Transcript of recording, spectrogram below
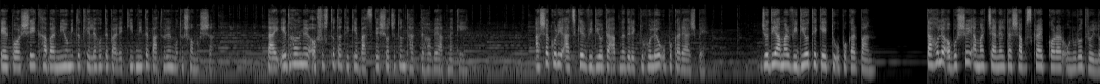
এরপর সেই খাবার নিয়মিত খেলে হতে পারে কিডনিতে পাথরের মতো সমস্যা। তাই এ ধরনের অসুস্থতা থেকে বাঁচতে সচেতন থাকতে হবে আপনাকেই। আশা করি আজকের ভিডিওটা আপনাদের একটু হলেও উপকারে আসবে। যদি আমার ভিডিও থেকে একটু উপকার পান, তাহলে অবশ্যই আমার চ্যানেলটা সাবস্ক্রাইব করার অনুরোধ রইল।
